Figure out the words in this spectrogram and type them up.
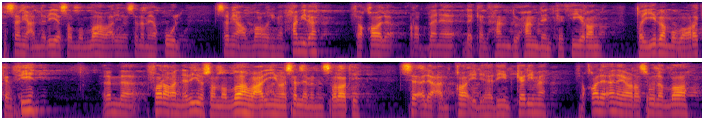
فسمع النبي صلى الله عليه وسلم يقول سمع الله لمن حمده فقال ربنا لك الحمد حمدا كثيرا طيبا مباركا فيه لما فرغ النبي صلى الله عليه وسلم من صلاته سأل عن قائل هذه الكلمة فقال أنا يا رسول الله.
